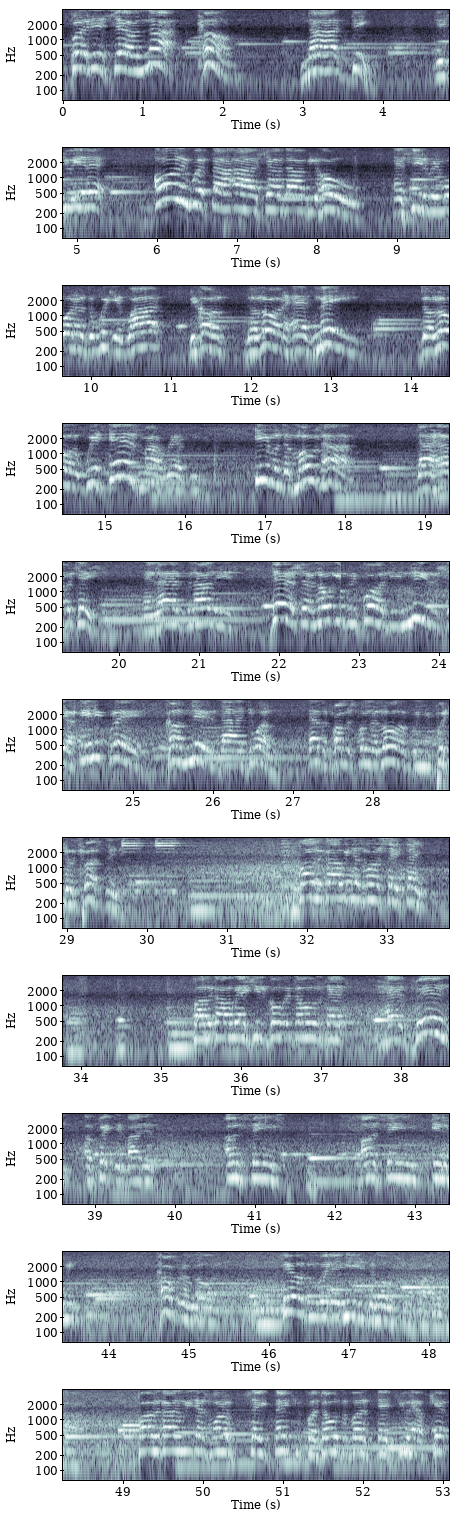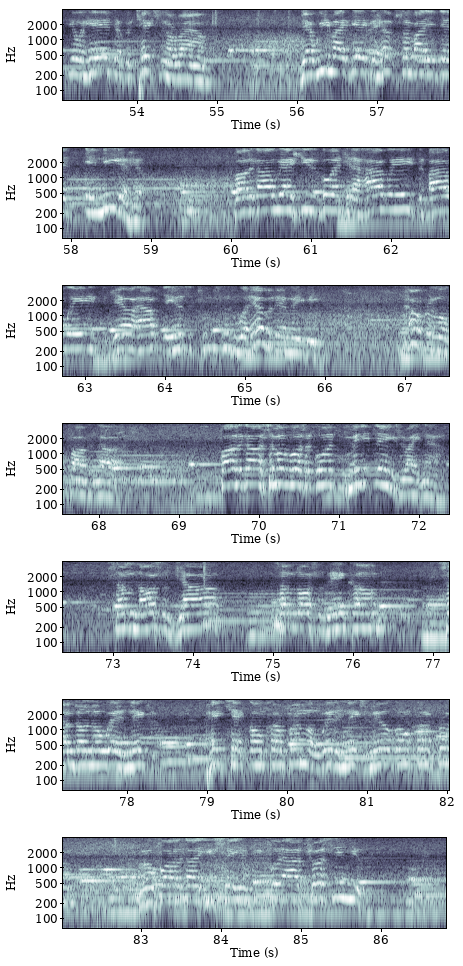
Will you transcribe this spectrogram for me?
But it shall not come nigh thee. Did you hear that? Only with thy eyes shall thou behold and see the reward of the wicked. Why? Because the Lord has made the Lord, which is my refuge, even the Most High, thy habitation. And last but not least, there shall no evil before thee, neither shall any plague come near thy dwelling. That's a promise from the Lord when you put your trust in Him. Father God, we just want to say thank you. Father God, we ask you to go with those that have been affected by this unseen, unseen enemy. Comfort them, Lord. Heal them where they need it the most, Father God. Father God, we just want to say thank you for those of us that you have kept your hedge of protection around, that we might be able to help somebody that's in need of help. Father God, we ask you to go into the highways, the byways, the jailhouse, the institutions, whatever there may be. Comfort them, oh Father God. Father God, some of us are going through many things right now. Some loss of job, some loss of income, some don't know where the next paycheck gonna come from or where the next meal gonna come from. But oh Father God, you say if we put our trust in you,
